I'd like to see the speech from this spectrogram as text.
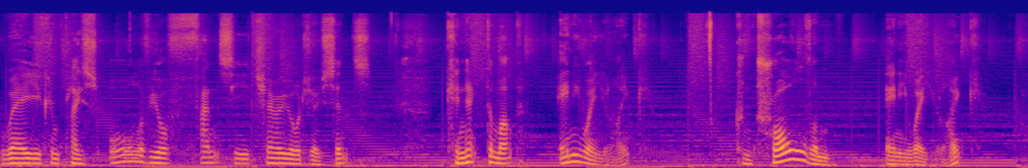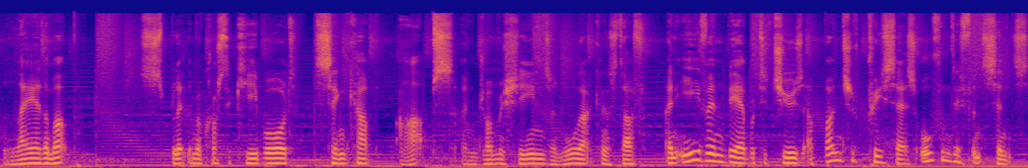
where you can place all of your fancy Cherry Audio synths, connect them up any way you like, control them any way you like, layer them up, split them across the keyboard, sync up apps and drum machines and all that kind of stuff, and even be able to choose a bunch of presets all from different synths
